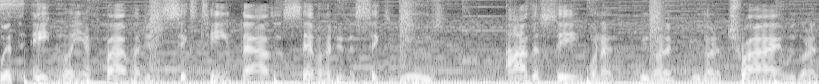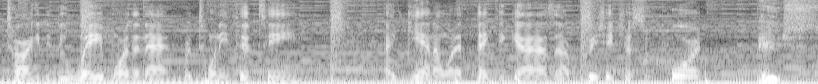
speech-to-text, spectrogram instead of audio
with 8,516,706 views. Obviously, we're gonna we're gonna we're gonna try. We're gonna target to do way more than that for 2015. Again, I want to thank you guys. I appreciate your support. Peace.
